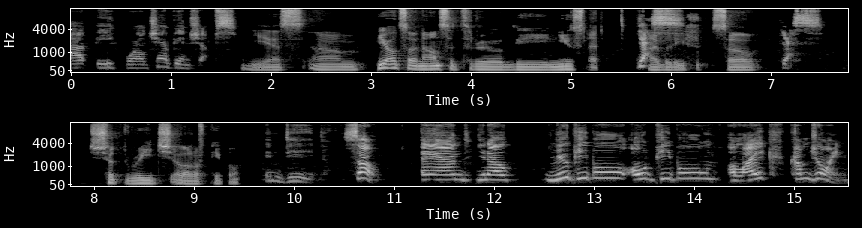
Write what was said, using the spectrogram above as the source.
at the World Championships. Yes. Um, he also announced it through the newsletter, Yes. I believe. So Yes. should reach a lot of people. Indeed. So, and you know, new people, old people alike, come join.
